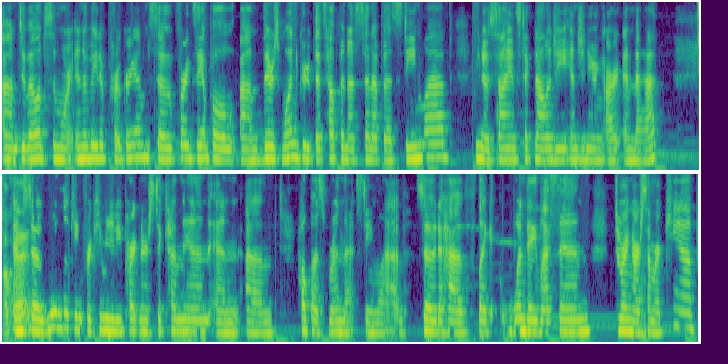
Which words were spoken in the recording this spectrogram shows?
um, develop some more innovative programs. So, for example, um, there's one group that's helping us set up a STEAM lab you know, science, technology, engineering, art, and math. Okay. And so we're looking for community partners to come in and um, help us run that STEAM lab. So to have like one day lesson during our summer camp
